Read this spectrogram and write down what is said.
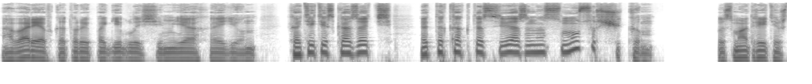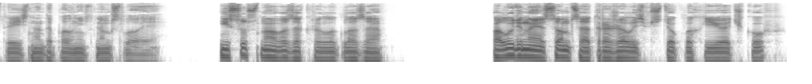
«Авария, в которой погибла семья Хайон». «Хотите сказать, это как-то связано с мусорщиком? Посмотрите, что есть на дополнительном слое. Иисус снова закрыла глаза. Полуденное солнце отражалось в стеклах ее очков.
